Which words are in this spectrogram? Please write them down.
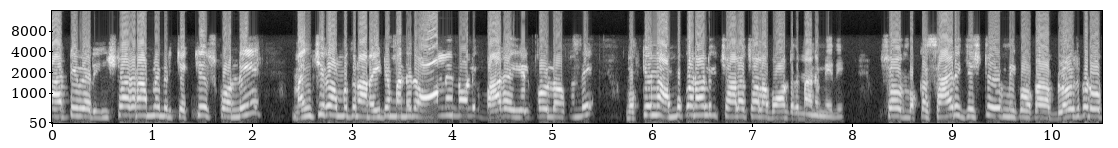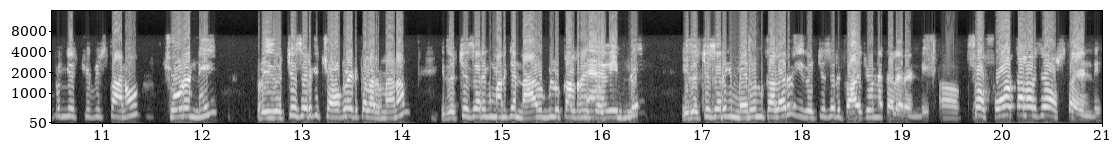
పార్టీ వేర్ ఇన్స్టాగ్రామ్లో మీరు చెక్ చేసుకోండి. మంచిగా అమ్ముతున్నారు. ఐటమ్ అనేది ఆన్లైన్ వాళ్ళకి బాగా హెల్ప్ఫుల్ అవుతుంది. ముఖ్యంగా అమ్ముకునే వాళ్ళకి చాలా చాలా బాగుంటుంది మేడం ఇది. సో ఒక్కసారి జస్ట్ మీకు ఒక బ్లౌజ్ కూడా ఓపెన్ చేసి చూపిస్తాను. చూడండి. ఇప్పుడు ఇది వచ్చేసరికి చాక్లెట్ కలర్ మేడం ఇది వచ్చేసరికి మనకి నావీ బ్లూ కలర్ అయితే వచ్చింది. ఇది వచ్చేసరికి మెరూన్ కలర్ ఇది వచ్చేసరికి గాజునే కలర్ అండి. సో ఫోర్ కలర్స్ వస్తాయండి.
